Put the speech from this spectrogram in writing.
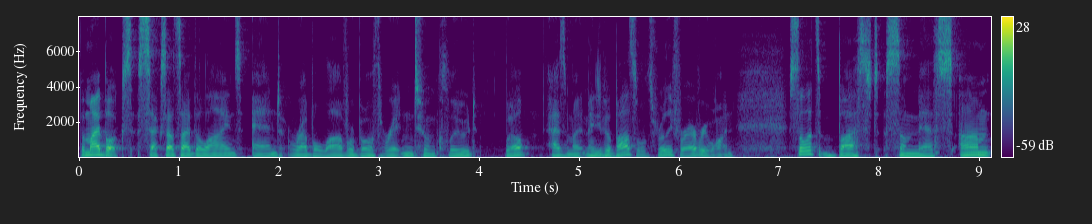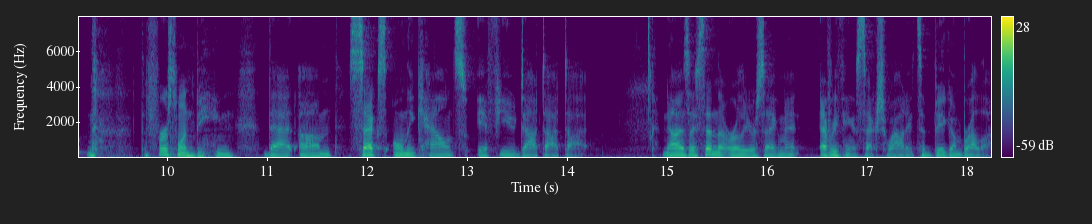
but my books, Sex Outside the Lines and Rebel Love, were both written to include well as many people possible. It's really for everyone. So let's bust some myths. Um, the first one being that um, sex only counts if you dot dot dot. Now, as I said in the earlier segment, everything is sexuality. It's a big umbrella.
